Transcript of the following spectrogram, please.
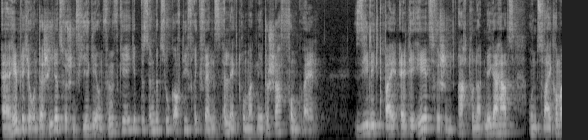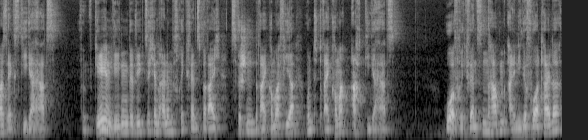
Erhebliche Unterschiede zwischen 4G und 5G gibt es in Bezug auf die Frequenz elektromagnetischer Funkwellen Sie liegt bei LTE zwischen 800 MHz und 2,6 GHz. 5G hingegen bewegt sich in einem Frequenzbereich zwischen 3,4 und 3,8 GHz. Hohe Frequenzen haben einige Vorteile,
